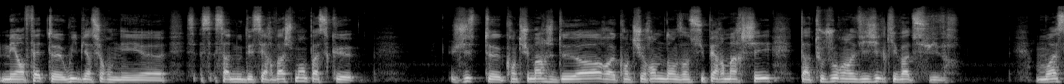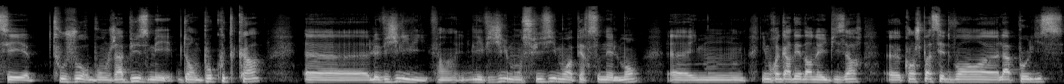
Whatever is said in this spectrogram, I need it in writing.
Mais en fait oui bien sûr on est ça, nous dessert vachement parce que juste quand tu marches dehors quand tu rentres dans un supermarché t'as toujours un vigile qui va te suivre moi, c'est toujours bon, j'abuse, mais dans beaucoup de cas, euh, le vigile, enfin, les vigiles m'ont suivi moi personnellement. Euh, ils m'ont, ils me regardaient d'un œil bizarre. Euh, quand je passais devant euh, la police,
